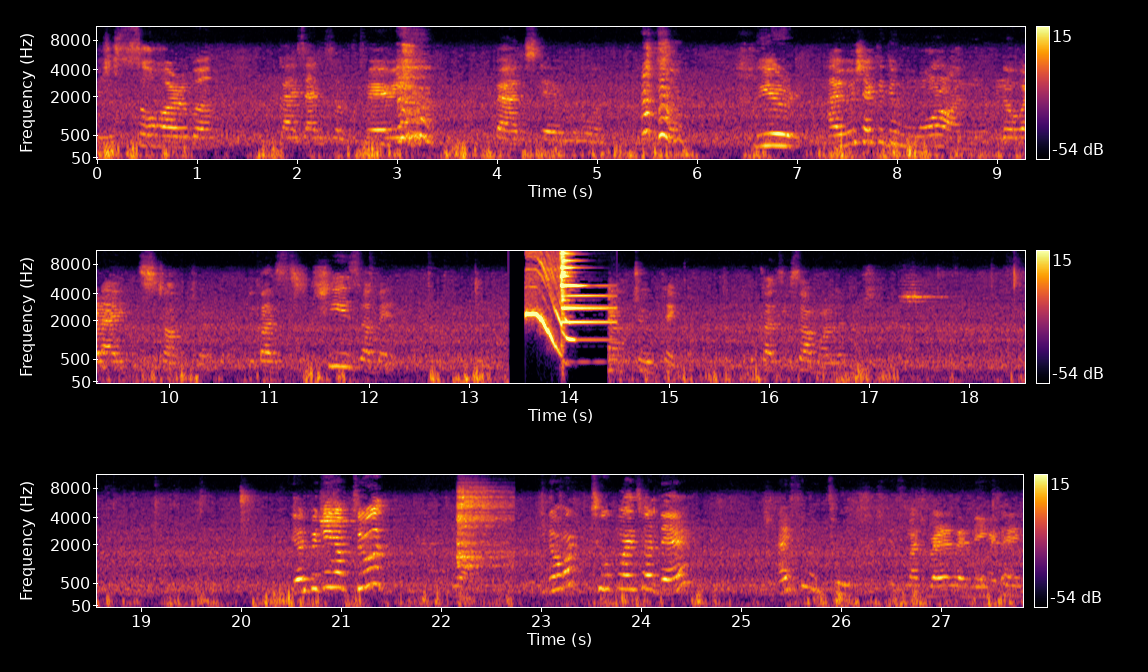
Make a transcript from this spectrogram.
which is so horrible. Guys, that is a very bad stare in the world. So weird. I wish I could do more on you. No, but I stopped her because she's a bit to pick because you saw more than You're picking up truth? Yeah. You know what? Two points are there. I feel truth is much better than being okay.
